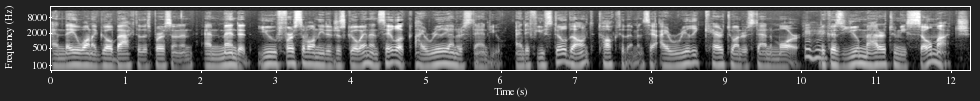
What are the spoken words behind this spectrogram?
and they want to go back to this person and, and mend it, you first of all need to just go in and say, Look, I really understand you. And if you still don't, talk to them and say, I really care to understand more mm-hmm. because you matter to me so much.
